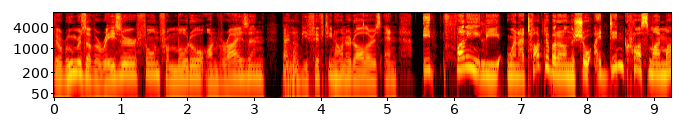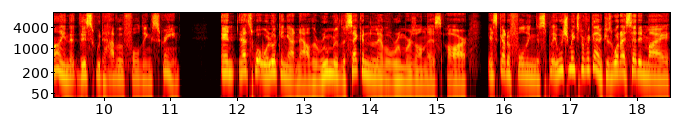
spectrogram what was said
the rumors of a Razr phone from Moto on Verizon that would mm-hmm. be fifteen hundred dollars. And it funnily, when I talked about it on the show, I didn't cross my mind that this would have a folding screen. And that's what we're looking at now. The rumor, the second level rumors on this are it's got a folding display, which makes perfect sense. Because what I said in my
